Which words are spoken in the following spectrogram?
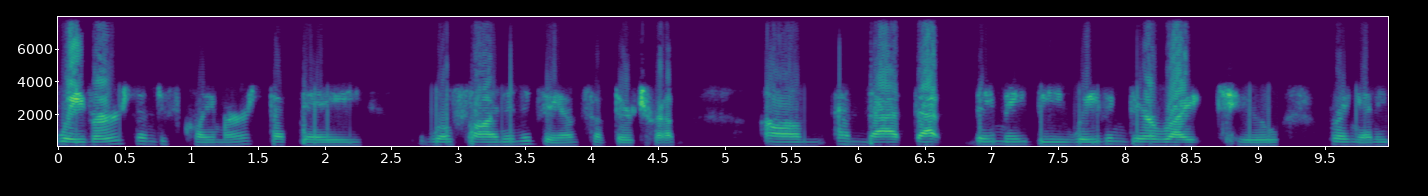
waivers and disclaimers that they will sign in advance of their trip, um, and that that they may be waiving their right to bring any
